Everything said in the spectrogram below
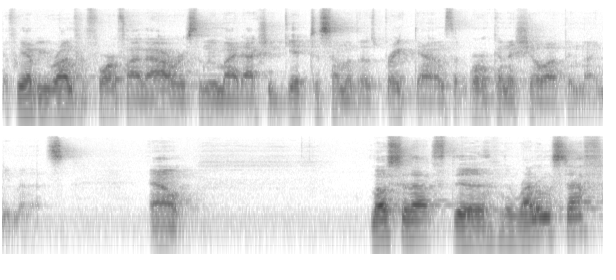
if we have you run for four or five hours, then we might actually get to some of those breakdowns that weren't going to show up in 90 minutes. Now, most of that's the, the running stuff.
